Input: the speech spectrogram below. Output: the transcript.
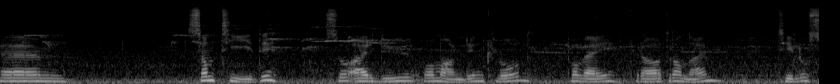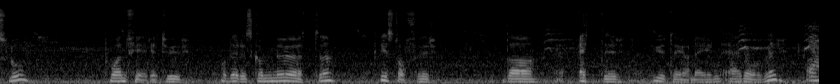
Ja. Eh, samtidig så er du og mannen din Claude på vei fra Trondheim til Oslo på en ferietur. Og dere skal møte Kristoffer da etter Utøya-leiren er over. Ja.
